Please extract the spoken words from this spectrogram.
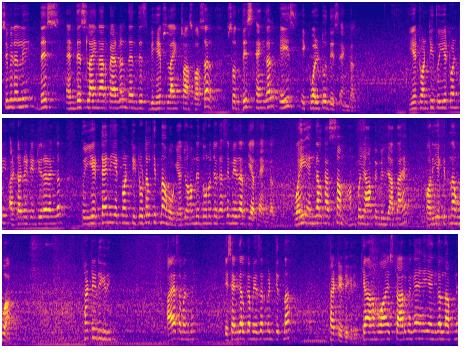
similarly this and this line are parallel then this behaves like transversal so this angle is equal to this angle ये 20 तो ये 20 अल्टरनेट इंटीरियर एंगल तो ये 10 ये 20 टोटल कितना हो गया? जो हमने दोनों जगह से मेज़र किया था एंगल वही एंगल का सम हमको यहाँ पे मिल जाता है। और ये कितना हुआ? 30 डिग्री आया समझ में? इस एंगल का मेज़रमेंट कितना? 30 डिग्री क्या हम वहाँ स्टार में गए हैं ये एंगल नापने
